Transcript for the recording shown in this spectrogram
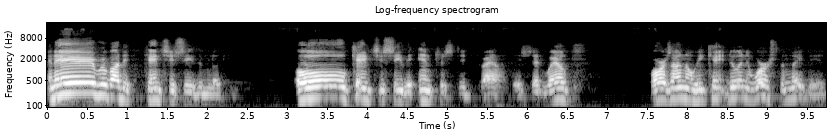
and everybody, can't you see them looking? Oh, can't you see the interested crowd? They said, Well, as far as I know, he can't do any worse than they did.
